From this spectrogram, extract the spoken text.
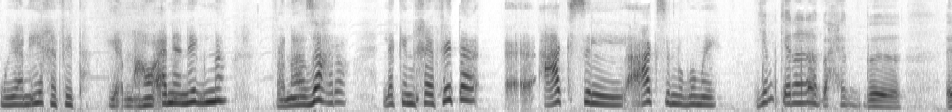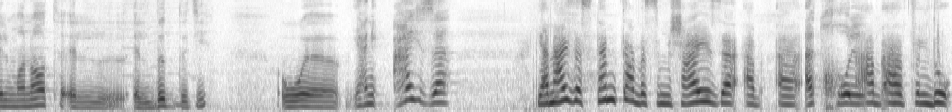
ويعني إيه خافتها؟ يعني ما هو أنا نجمة فأنا زهرة لكن خافتها آه، عكس عكس النجومية. يمكن أنا بحب المناطق ال- الضد دي. ويعني عايزة يعني عايزة أستمتع بس مش عايزة أبقى أدخل أبقى في الضوء.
